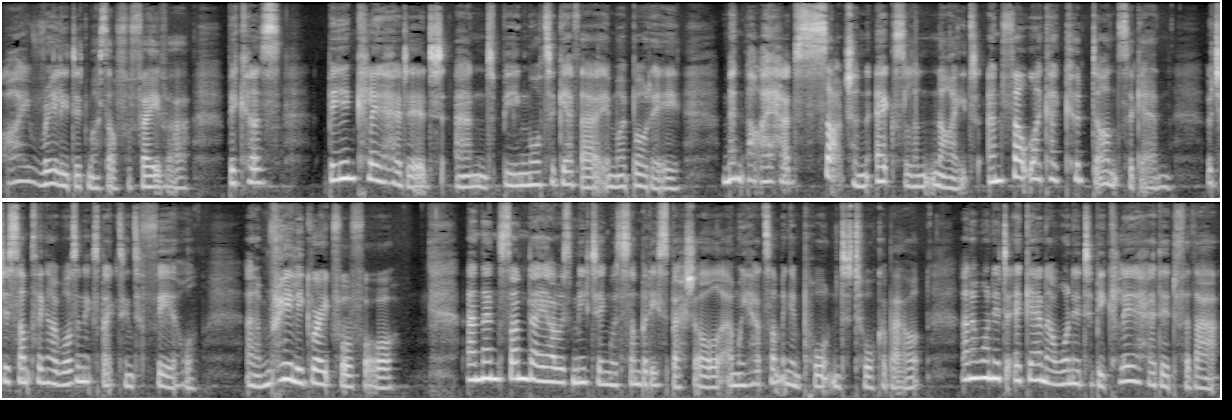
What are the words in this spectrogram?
I really did myself a favour because being clear headed and being more together in my body meant that I had such an excellent night and felt like I could dance again, which is something I wasn't expecting to feel, and I'm really grateful for. And then Sunday, I was meeting with somebody special, and we had something important to talk about. And I wanted, again, I wanted to be clear headed for that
